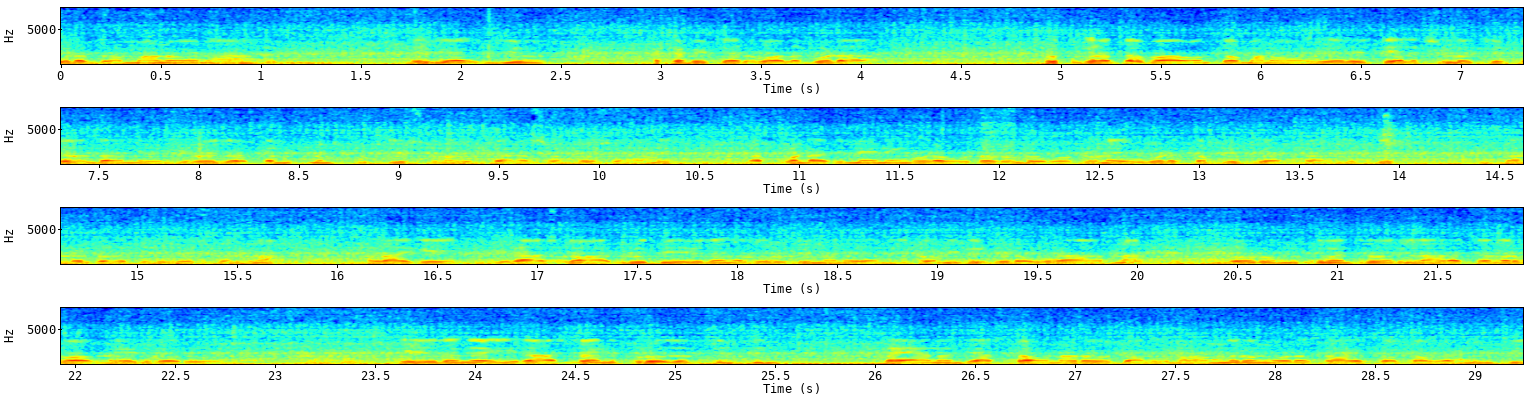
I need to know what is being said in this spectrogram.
కూడా బ్రహ్మాండమైన విజయ విజయం కట్టబెట్టారు. వాళ్ళకు కూడా కృతజ్ఞత భావంతో మనం ఏదైతే ఎలక్షన్లో చెప్పామో దాన్ని ఈరోజు ఆ కమిట్మెంట్ పూర్తి చేసుకున్నందుకు చాలా సంతోషం ఉంది తప్పకుండా రిమైనింగ్ కూడా ఒకటో రెండో రోడ్లు ఉన్నాయి అవి కూడా కంప్లీట్ చేస్తామని చెప్పి ఈ సందర్భంగా తెలియజేస్తున్నాం. అలాగే ఈ రాష్ట్రం అభివృద్ధి ఏ విధంగా జరుగుతుందనే దానికి కమిటీ కూడా ఉదాహరణ. గౌరవ ముఖ్యమంత్రి వారి నారా చంద్రబాబు నాయుడు గారు ఏ విధంగా ఈ రాష్ట్రాన్ని పురోగతి ప్రయాణం చేస్తూ ఉన్నారో దానికి మనందరం కూడా సహాయ సహకారాలు అందించి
